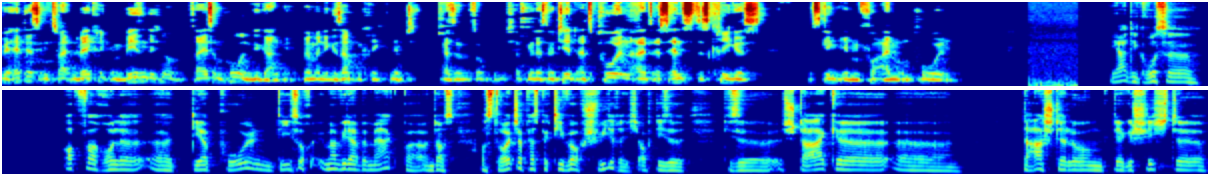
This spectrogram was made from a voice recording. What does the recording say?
wir hätte es im Zweiten Weltkrieg im Wesentlichen um, sei es um Polen gegangen, wenn man den gesamten Krieg nimmt. Also so, ich habe mir das notiert als Polen als Essenz des Krieges es ging eben vor allem um Polen. Ja, die große Opferrolle äh, der Polen, die ist auch immer wieder bemerkbar und aus, aus deutscher Perspektive auch schwierig. Auch diese, diese starke äh, Darstellung der Geschichte,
